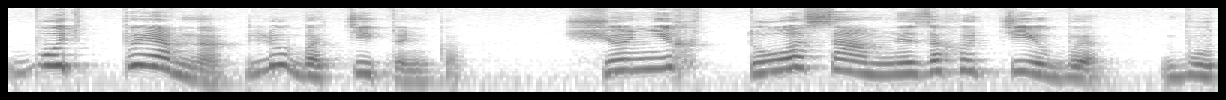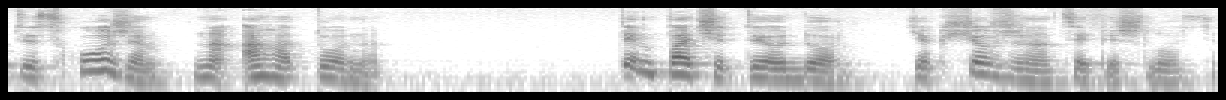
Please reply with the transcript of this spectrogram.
Будь певна, люба тітонько, що ніхто сам не захотів би бути схожим на Агатона. Тим паче Теодор, якщо вже на це пішлося.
